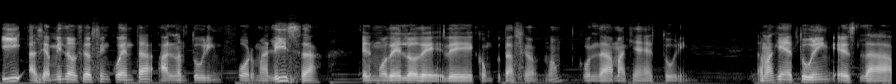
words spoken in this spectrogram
y hacia 1950 Alan Turing formaliza el modelo de, de, computación, ¿no? Con la máquina de Turing. La máquina de Turing es la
